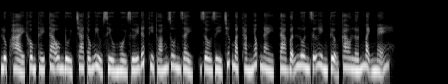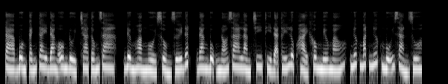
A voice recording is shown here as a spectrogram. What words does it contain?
Lục Hải không thấy ta ôm đùi cha tống ỉu xìu ngồi dưới đất thì thoáng run rẩy, dầu gì trước mặt thằng nhóc này ta vẫn luôn giữ hình tượng cao lớn mạnh mẽ. Ta buông cánh tay đang ôm đùi cha tống ra, đường hoàng ngồi xổm dưới đất, đang bụng nó ra làm chi thì đã thấy lục hải không miếu máu, nước mắt nước mũi giàn rua.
